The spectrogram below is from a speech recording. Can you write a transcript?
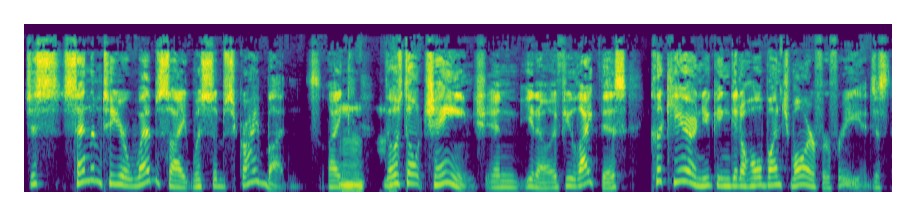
just send them to your website with subscribe buttons. Like those don't change. And you know, if you like this, click here and you can get a whole bunch more for free. It just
